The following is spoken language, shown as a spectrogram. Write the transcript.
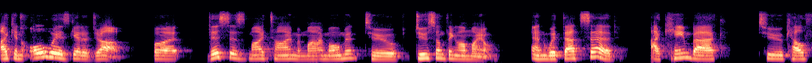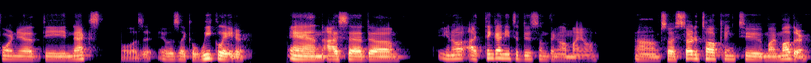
I can always get a job, but this is my time and my moment to do something on my own. And with that said, I came back to California the next, what was it? It was like a week later. And I said, um, you know, I think I need to do something on my own. Um, so I started talking to my mother,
